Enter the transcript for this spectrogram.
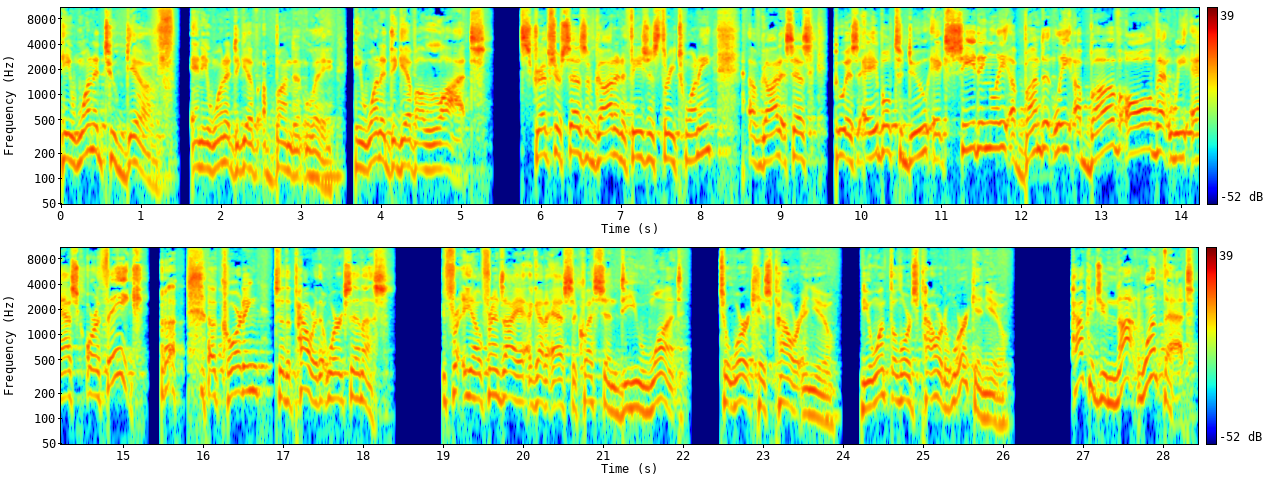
He wanted to give, and he wanted to give abundantly. He wanted to give a lot. Scripture says of God in Ephesians 3:20 of God it says who is able to do exceedingly abundantly above all that we ask or think according to the power that works in us. You know, friends, I, I got to ask the question do you want to work his power in you? Do you want the Lord's power to work in you? How could you not want that?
